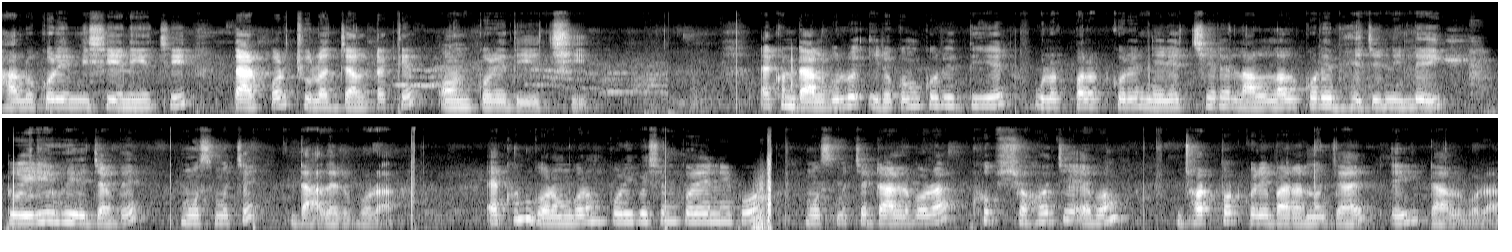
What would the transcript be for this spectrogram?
ভালো করে মিশিয়ে নিয়েছি। তারপর চুলার জালটাকে অন করে দিয়েছি। এখন ডালগুলো এরকম করে দিয়ে উলট পালট করে নেড়ে ছেড়ে লাল লাল করে ভেজে নিলেই তৈরি হয়ে যাবে মুচমুচে ডালের বড়া। এখন গরম গরম পরিবেশন করে নেব। মুচমুচে ডাল বড়া খুব সহজে এবং ঝটপট করে বানানো যায় এই ডাল বড়া।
